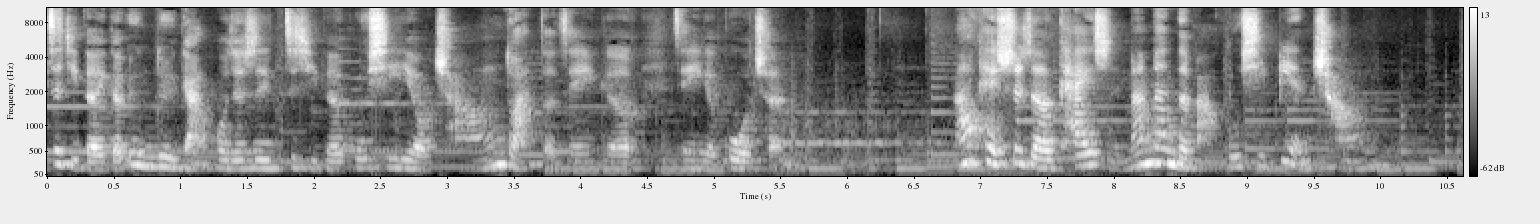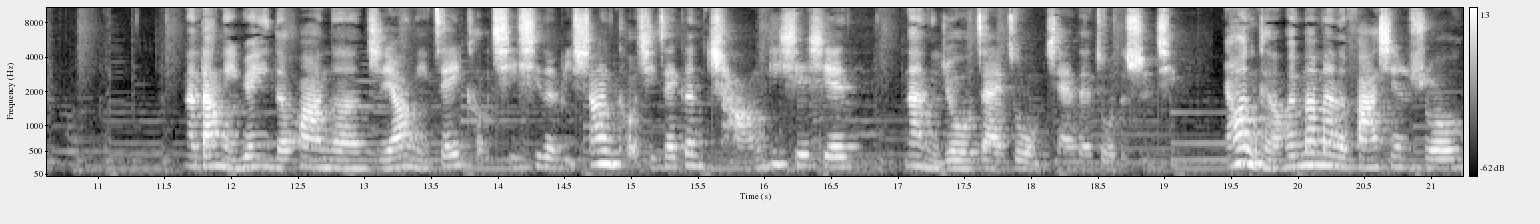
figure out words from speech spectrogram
自己的一个韵律感，或者是自己的呼吸有长短的这一个这一个过程。然后可以试着开始慢慢的把呼吸变长。那当你愿意的话呢，只要你这一口气吸的比上一口气再更长一些些，那你就在做我们现在在做的事情。然后你可能会慢慢的发现，说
